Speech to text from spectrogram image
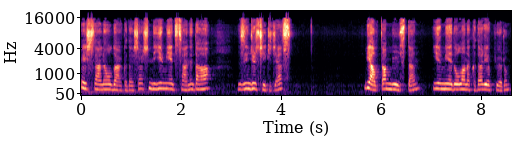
Beş tane oldu arkadaşlar. Şimdi 27 tane daha zincir çekeceğiz. Bir alttan bir üstten 27 olana kadar yapıyorum.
